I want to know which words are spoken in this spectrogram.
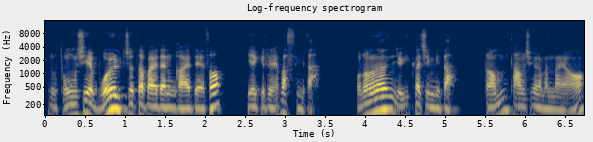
그리고 동시에 뭘 들여다봐야 되는가에 대해서 얘기를 해봤습니다. 오늘은 여기까지입니다. 그럼 다음 시간에 만나요.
